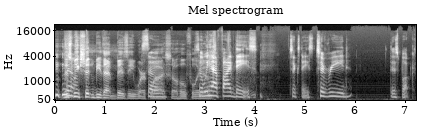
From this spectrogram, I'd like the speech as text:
This No. week shouldn't be that busy work So- wise, so hopefully. So we uh, have five days, six days to read this book.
